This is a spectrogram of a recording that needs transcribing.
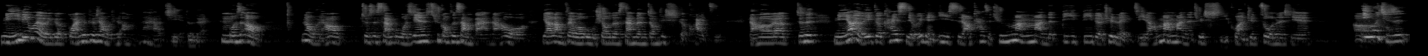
你一定会有一个观，就譬如像我觉得哦，那还要接，对不对？嗯、或者是哦，那我要就是散步。我今天去公司上班，然后我要浪费我午休的三分钟去洗个筷子，然后要就是你要有一个开始有一点意识，然后开始去慢慢的滴滴的去累积，然后慢慢的去习惯去做那些。因为其实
